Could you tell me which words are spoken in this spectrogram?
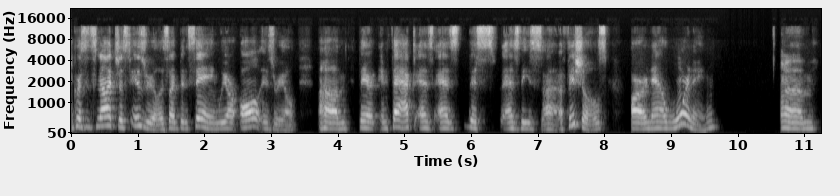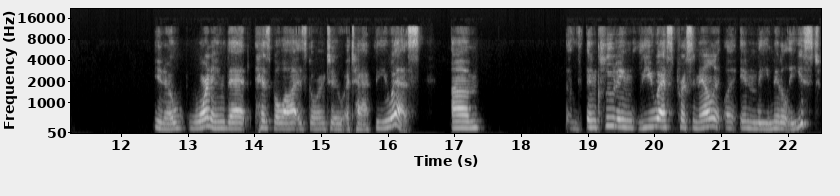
Of course, it's not just Israel. As I've been saying, we are all Israel. Um, there, in fact, as as this as these uh, officials are now warning, um, you know, warning that Hezbollah is going to attack the U.S., um, including the U.S. personnel in the Middle East,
